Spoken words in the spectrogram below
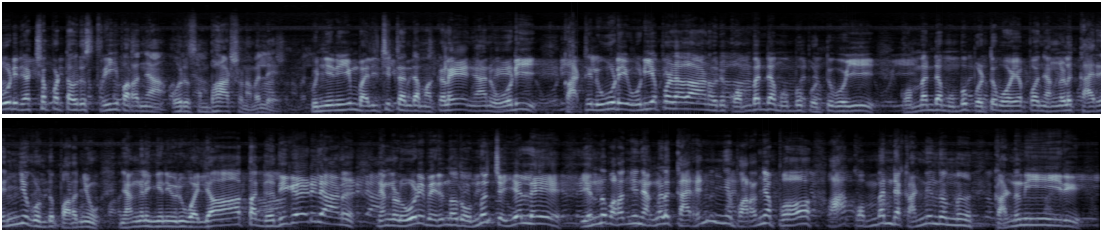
ഓടി രക്ഷപ്പെട്ട ഒരു സ്ത്രീ പറഞ്ഞ ഒരു സംഭാഷണം അല്ലേ? കുഞ്ഞിനെയും വലിച്ചിട്ട് എന്റെ മക്കളെ ഞാൻ ഓടി. കാട്ടിലൂടെ ഓടിയപ്പോഴതാണ് ഒരു കൊമ്പന്റെ മുമ്പ് പെട്ടുപോയി. കൊമ്പന്റെ മുമ്പ് പെട്ടുപോയപ്പോൾ ഞങ്ങൾ കരഞ്ഞുകൊണ്ട് പറഞ്ഞു ഞങ്ങൾ ഇങ്ങനെ ഒരു വല്ലാത്ത ഗതികേടിലാണ്. ഞങ്ങൾ ഓടി വരുന്നത് ഒന്നും ചെയ്യല്ലേ? എന്ന് പറഞ്ഞ് ഞങ്ങൾ കരഞ്ഞ് പറഞ്ഞപ്പോൾ ആ കൊമ്പന്റെ കണ്ണിൽ നിന്ന് കണ്ണുനീര്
